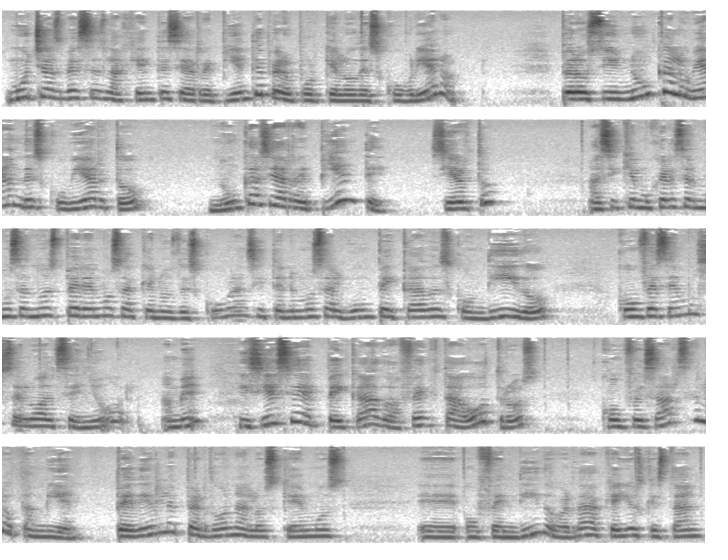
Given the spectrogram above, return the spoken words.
Muchas veces la gente se arrepiente, pero porque lo descubrieron. Pero si nunca lo hubieran descubierto, nunca se arrepiente, ¿cierto? Así que, mujeres hermosas, no esperemos a que nos descubran si tenemos algún pecado escondido, confesémoselo al Señor. Amén. Y si ese pecado afecta a otros, confesárselo también, pedirle perdón a los que hemos eh, ofendido, ¿verdad? Aquellos que están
